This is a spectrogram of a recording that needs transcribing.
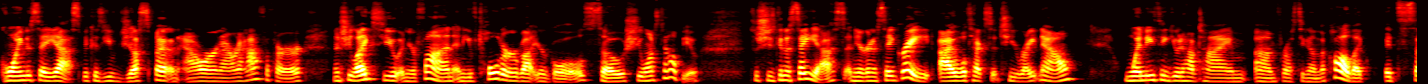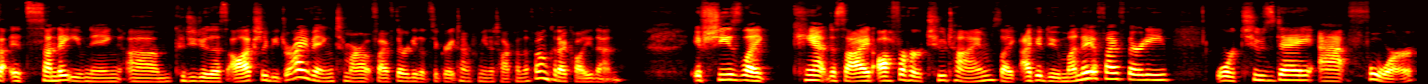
going to say yes because you've just spent an hour, an hour and a half with her and she likes you and you're fun and you've told her about your goals, so she wants to help you. So she's going to say yes and you're going to say, "Great, I will text it to you right now." When do you think you would have time um, for us to get on the call? Like it's it's sunday evening um, could you do this? I'll actually be driving tomorrow at 5.30 that's a great time for me to talk on the phone. Could i call you then? If she's like can't decide offer her two times like i could do monday at 5.30 or tuesday at 4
